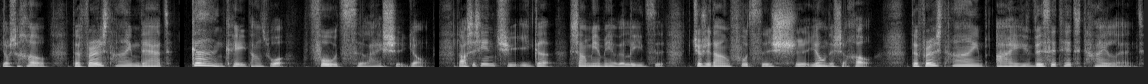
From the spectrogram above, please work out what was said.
有时候，the first time that 更可以当做副词来使用。老师先举一个上面没有的例子，就是当副词使用的时候，the first time I visited Thailand，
